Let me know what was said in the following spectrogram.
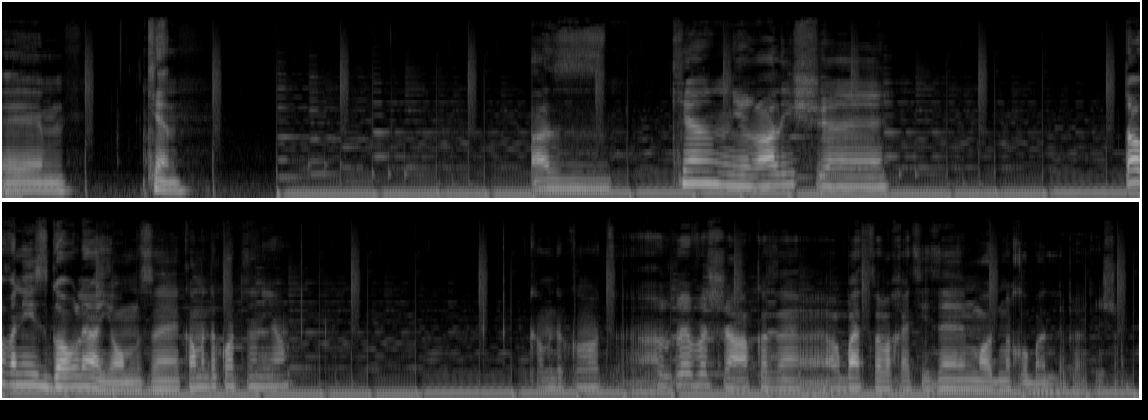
אמ... כן. אז כן, נראה לי ש... טוב, אני אסגור להיום, זה כמה דקות זה נהיה? כמה דקות? רבע שעה כזה, 14 וחצי, זה מאוד מכובד לפרק ראשון.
